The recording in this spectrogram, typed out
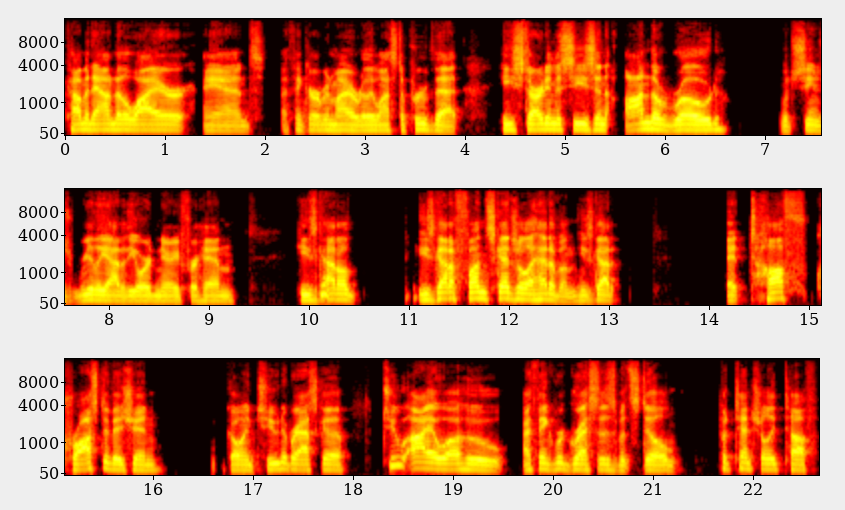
coming down to the wire, and I think Urban Meyer really wants to prove that he's starting the season on the road, which seems really out of the ordinary for him. He's got a he's got a fun schedule ahead of him. He's got a tough cross division going to Nebraska, to Iowa, who I think regresses but still potentially tough.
